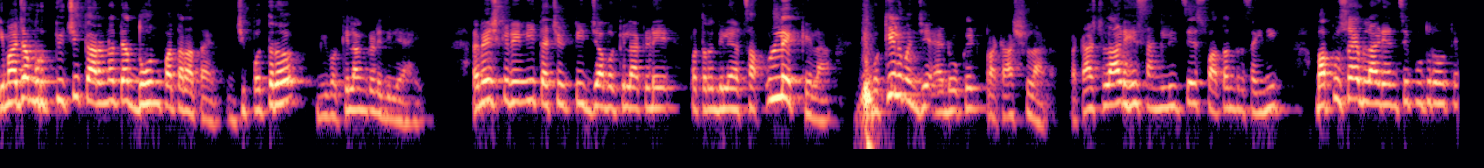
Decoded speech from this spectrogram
की माझ्या मृत्यूची कारणं त्या दोन पत्रात आहेत. जी पत्र मी वकिलांकडे दिली आहेत. रमेश किनींनी त्या चिठ्ठीत ज्या वकिलाकडे पत्र दिल्याचा उल्लेख केला ते वकील म्हणजे ॲडव्होकेट प्रकाश लाड. प्रकाश लाड हे सांगलीचे स्वातंत्र्य सैनिक बापूसाहेब लाड यांचे पुत्र होते.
